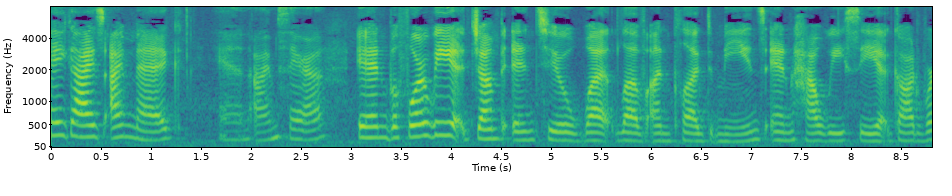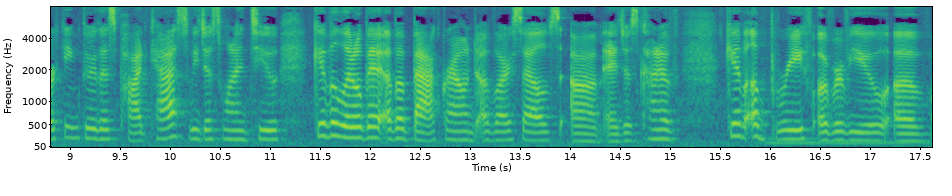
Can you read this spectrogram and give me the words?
Hey guys, I'm Meg. And I'm Sarah. And before we jump into what Love Unplugged means and how we see God working through this podcast, we just wanted to give a little bit of a background of ourselves um, and just kind of give a brief overview of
